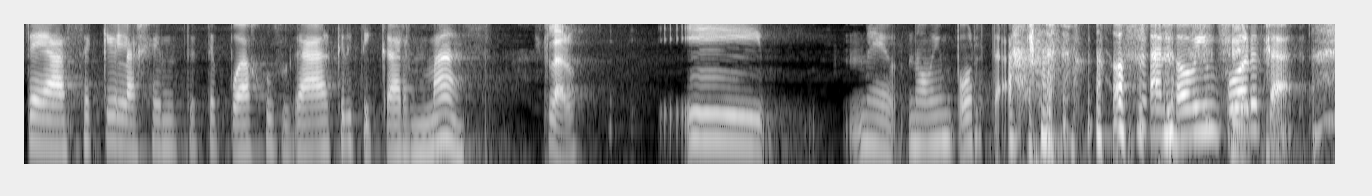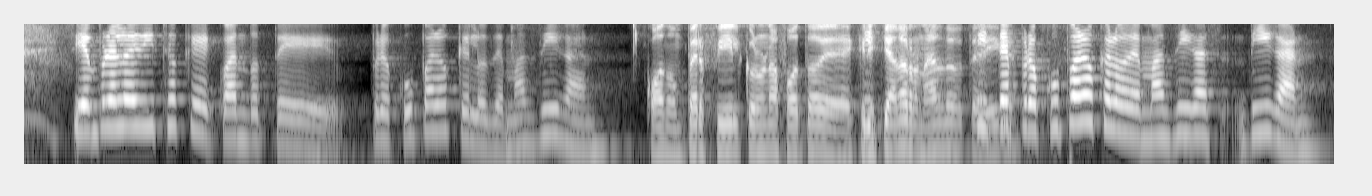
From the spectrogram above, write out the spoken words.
te hace que la gente te pueda juzgar, criticar más. Claro. Y no me importa. o sea, no me importa. Siempre lo he dicho que cuando te preocupa lo que los demás digan. Cuando un perfil con una foto de Cristiano Ronaldo te Si te preocupa lo que los demás digas, digan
